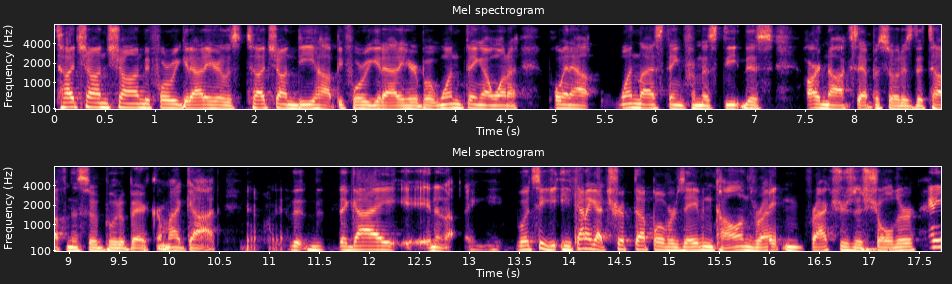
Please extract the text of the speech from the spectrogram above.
touch on Sean before we get out of here. Let's touch on D Hop before we get out of here. But one thing I want to point out, one last thing from this D- this Hard Knocks episode is the toughness of Budda Baker. My God, oh, the, the, the guy in an what's he? He kind of got tripped up over Zaven Collins, right, and fractures his shoulder. And he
